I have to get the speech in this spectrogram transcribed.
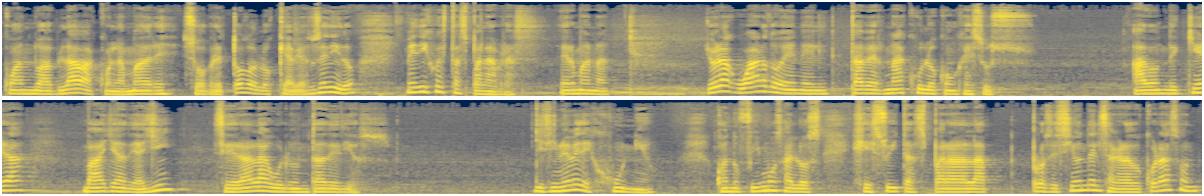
cuando hablaba con la madre sobre todo lo que había sucedido, me dijo estas palabras, hermana, yo la guardo en el tabernáculo con Jesús. A donde quiera vaya de allí, será la voluntad de Dios. 19 de junio, cuando fuimos a los jesuitas para la procesión del Sagrado Corazón,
